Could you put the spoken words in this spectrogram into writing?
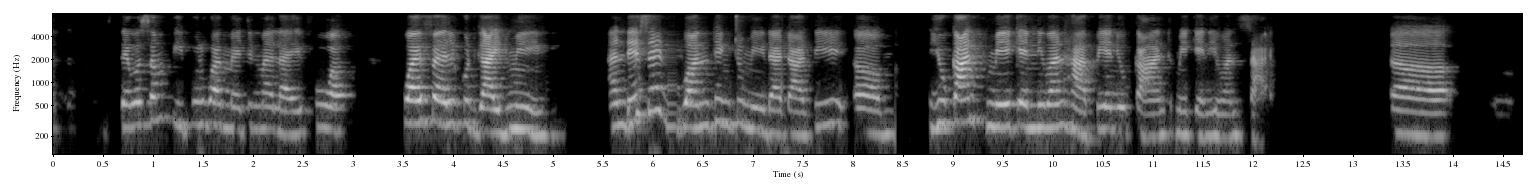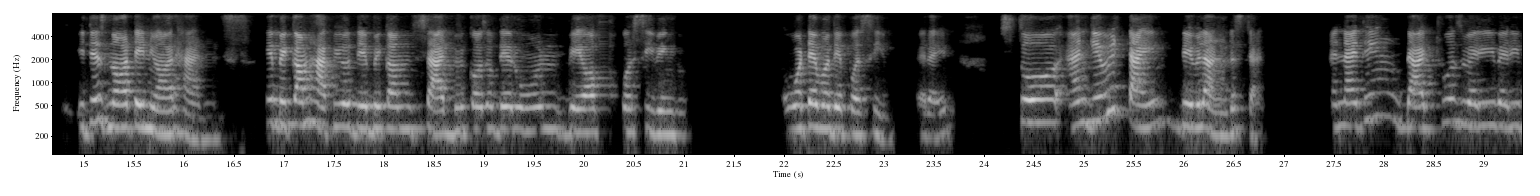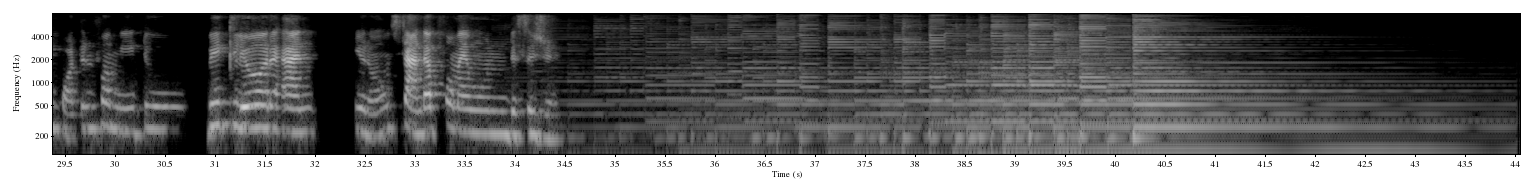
there were some people who i met in my life who are who I felt could guide me. And they said one thing to me that Aarti, um, you can't make anyone happy and you can't make anyone sad. Uh, it is not in your hands. They become happy or they become sad because of their own way of perceiving whatever they perceive, right? So, and give it time, they will understand. And I think that was very, very important for me to be clear and, you know, stand up for my own decision.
